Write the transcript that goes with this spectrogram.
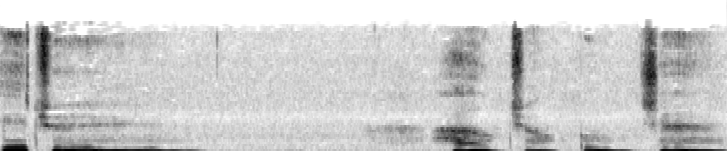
一句。好久不见。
